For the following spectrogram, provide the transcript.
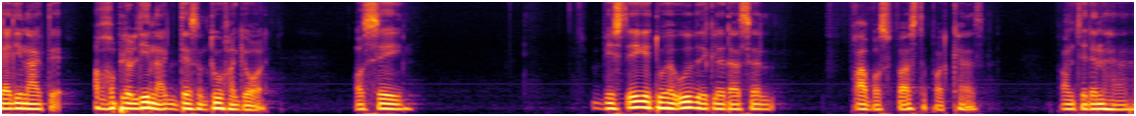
det er lige nok det, og opleve lige nok det, som du har gjort. Og se, hvis ikke du har udviklet dig selv fra vores første podcast, frem til den her,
